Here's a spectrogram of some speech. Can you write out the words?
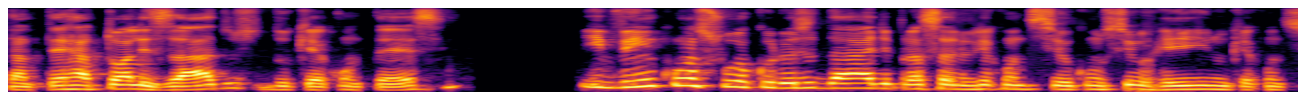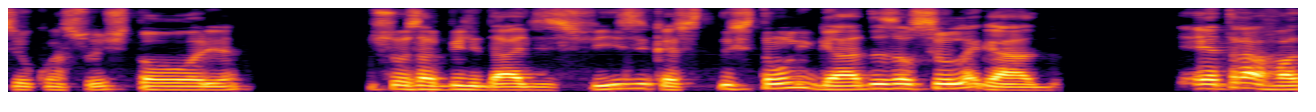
na Terra atualizados do que acontece e vêm com a sua curiosidade para saber o que aconteceu com o seu reino, o que aconteceu com a sua história. Suas habilidades físicas estão ligadas ao seu legado. É travada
